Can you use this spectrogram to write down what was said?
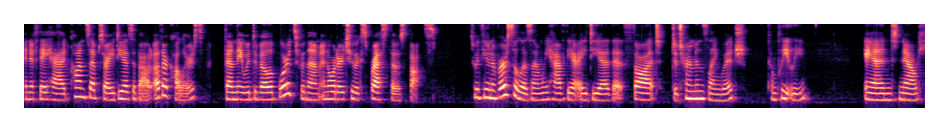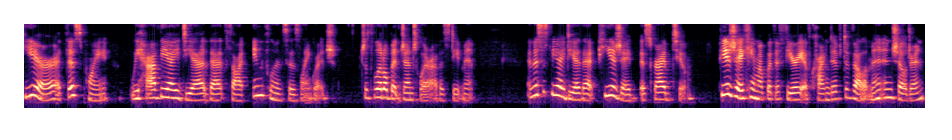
and if they had concepts or ideas about other colors, then they would develop words for them in order to express those thoughts. So with universalism, we have the idea that thought determines language completely, and now here, at this point, we have the idea that thought influences language, which is a little bit gentler of a statement. And this is the idea that Piaget ascribed to. Piaget came up with a theory of cognitive development in children,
